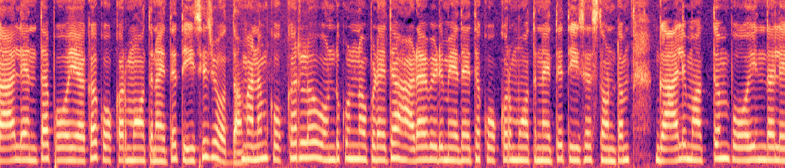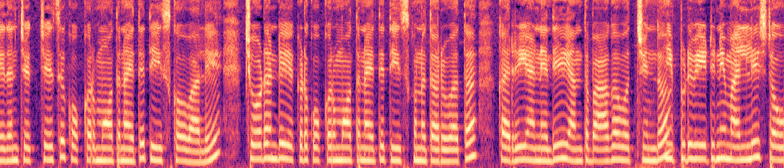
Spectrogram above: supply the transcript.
గాలి అంతా పోయాక కుక్కర్ మూతనైతే తీసి చూద్దాం. మనం కుక్కర్లో వండుకున్నప్పుడు అయితే హడావిడి మీద అయితే కుక్కర్ మూతనైతే తీసేస్తుంటాం. గాలి మొత్తం పోయిందా లేదని చెక్ చేసి కుక్కర్ మూతనైతే తీసుకోవాలి. చూడండి ఇక్కడ కుక్కర్ మూతనైతే తీసుకున్న తర్వాత కర్రీ అనేది ఎంత బాగా వచ్చిందో. ఇప్పుడు వీటిని మళ్ళీ స్టవ్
